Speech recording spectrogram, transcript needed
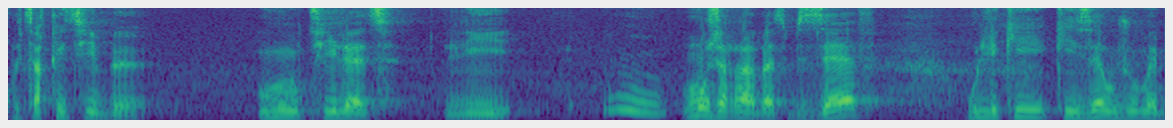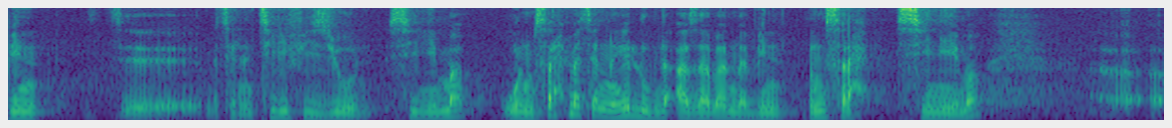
والتقيتي بممثلات اللي مجربات بزاف واللي كي كيزاوجوا ما بين آه، مثلا التلفزيون السينما والمسرح مثلا غير لبنى ازابان ما بين المسرح السينما آه،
